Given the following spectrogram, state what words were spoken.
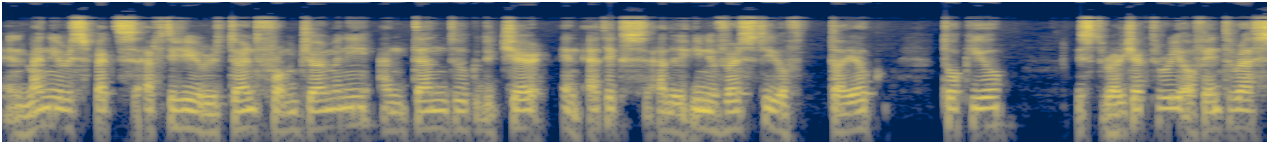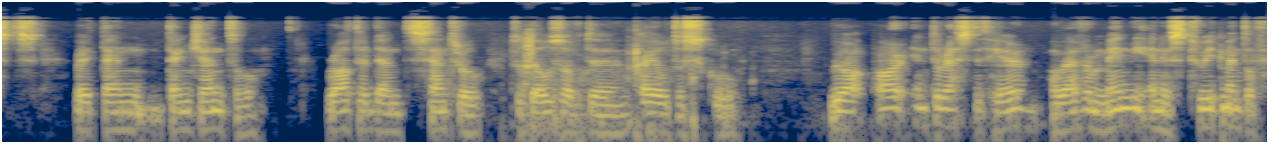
in many respects, after he returned from Germany and then took the chair in ethics at the University of Tokyo, his trajectory of interests were tangential rather than central to those of the Kyoto school. We are interested here, however, mainly in his treatment of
